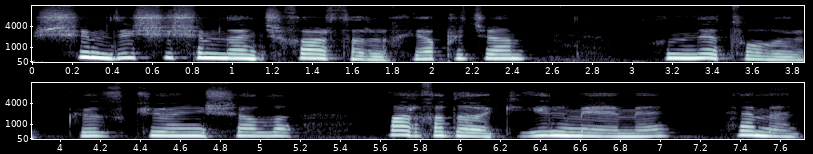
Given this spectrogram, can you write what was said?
Şimdi şişimden çıkartarak yapacağım. Net olarak gözüküyor inşallah. Arkadaki ilmeğimi hemen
